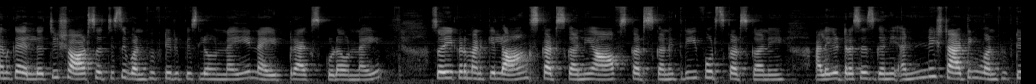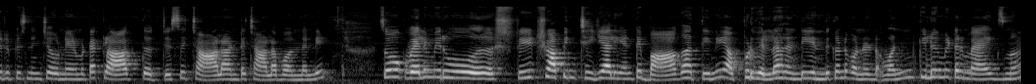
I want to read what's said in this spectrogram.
కనుక వెళ్ళొచ్చు. షార్ట్స్ వచ్చేసి వన్ ఫిఫ్టీ రూపీస్లో ఉన్నాయి. నైట్ ట్రాక్స్ కూడా ఉన్నాయి. సో ఇక్కడ మనకి లాంగ్ స్కర్ట్స్ కానీ హాఫ్ స్కర్ట్స్ కానీ త్రీ ఫోర్ స్కర్ట్స్ కానీ అలాగే డ్రెస్సెస్ కానీ అన్ని స్టార్టింగ్ వన్ ఫిఫ్టీ రూపీస్ నుంచే ఉన్నాయన్నమాట. క్లాత్ వచ్చేసి చాలా అంటే చాలా బాగుందండి. సో ఒకవేళ మీరు స్ట్రీట్ షాపింగ్ చెయ్యాలి అంటే బాగా తిని అప్పుడు వెళ్ళాలండి. ఎందుకంటే one one kilometre maximum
